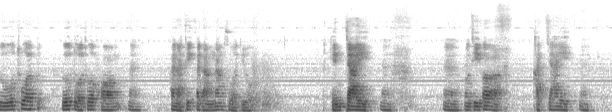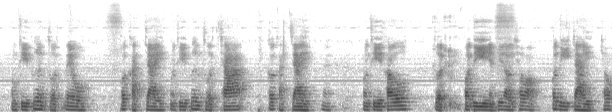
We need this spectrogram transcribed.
รู้ทั่วรู้ตัวทั่วพร้อมนะขณะที่กระดังนั่งสวดอยู่ เห็นใจนะบางทีก็ขัดใจนะบางทีเพื่อนสวดเร็ว ก็ขัดใจ บางทีเพื่อนสวดช้า ก็ขัดใจนะบางทีเขา สวดพอดีอย่างที่เราชอบก็ดีใจชอบ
